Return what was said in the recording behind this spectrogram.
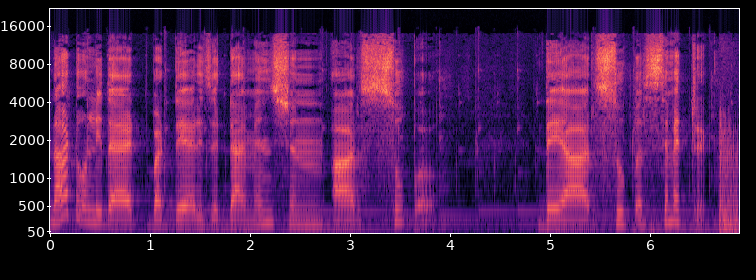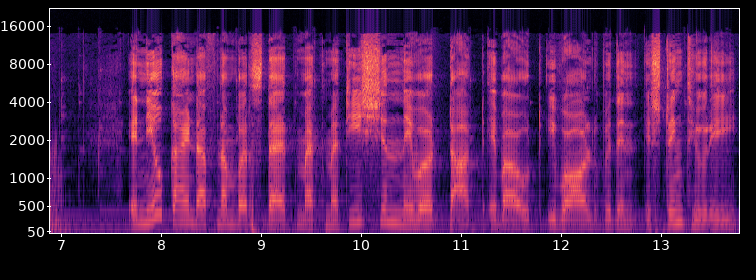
Not only that, but there is a dimension are super. They are supersymmetric. A new kind of numbers that mathematician never talked about evolved within string theory.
